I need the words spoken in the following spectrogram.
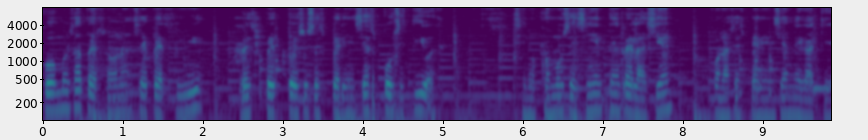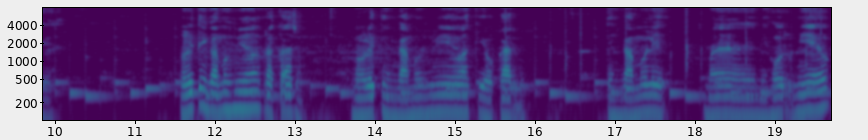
cómo esa persona se percibe respecto de sus experiencias positivas, sino cómo se siente en relación con las experiencias negativas. No le tengamos miedo al fracaso, no le tengamos miedo a equivocarnos, tengámosle mejor miedo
